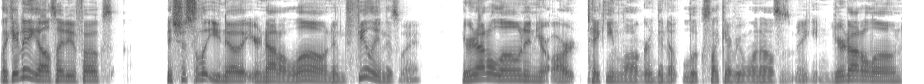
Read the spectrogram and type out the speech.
like anything else I do, folks. It's just to let you know that you're not alone in feeling this way. You're not alone in your art taking longer than it looks like everyone else is making. You're not alone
